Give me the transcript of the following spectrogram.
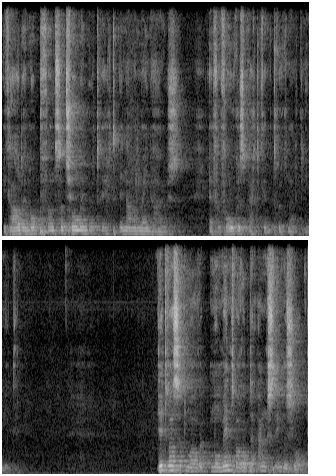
Ik haalde hem op van het station in Utrecht en nam hem mee naar huis. En vervolgens bracht ik hem terug naar de kliniek. Dit was het moment waarop de angst in me sloop.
